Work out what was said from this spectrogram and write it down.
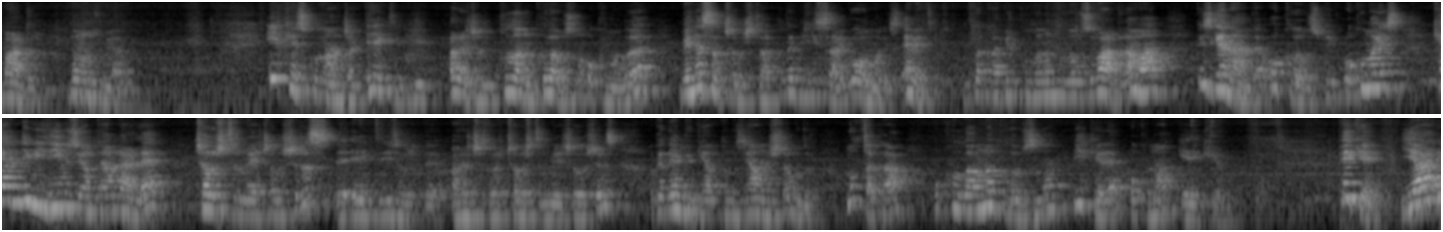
vardır. Bunu unutmayalım. İlk kez kullanacak elektrikli aracın kullanım kılavuzunu okumalı ve nasıl çalıştığı hakkında bilgi sahibi olmalıyız. Evet, mutlaka bir kullanım kılavuzu vardır ama biz genelde o kılavuzu pek okumayız. Kendi bildiğimiz yöntemlerle çalıştırmaya çalışırız, e, elektriği çalış- e, aracıları çalıştırmaya çalışırız. Fakat en büyük yaptığımız yanlış da budur. Mutlaka o kullanma kılavuzunu bir kere okumak gerekiyor. Peki, yerli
